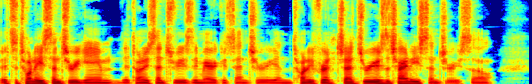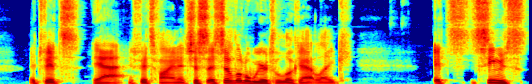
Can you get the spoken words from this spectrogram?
it's a 20th century game. The 20th century is the American century, and the 21st century is the Chinese century. So it fits. yeah, It fits fine. It's just it's a little weird to look at. Like it seems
